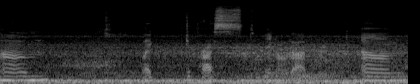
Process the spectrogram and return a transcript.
um, like depressed and all that um,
